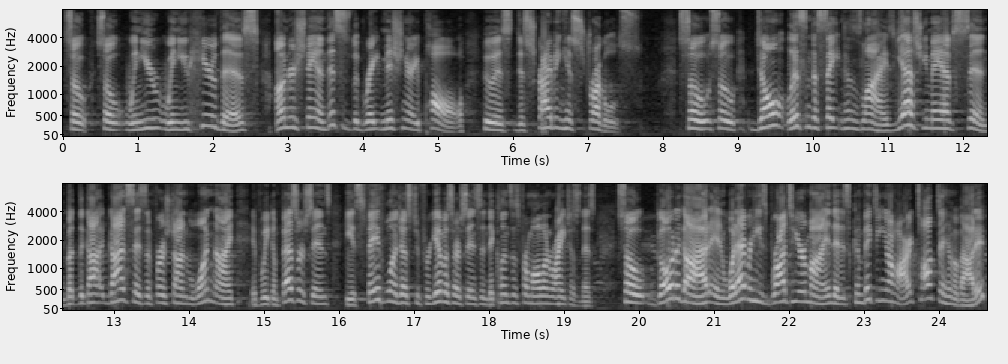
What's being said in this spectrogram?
So, so when, you, when you hear this, understand this is the great missionary Paul who is describing his struggles. So, so don't listen to Satan's lies. Yes, you may have sinned, but the God, God says in 1 John 1 9, if we confess our sins, he is faithful and just to forgive us our sins and to cleanse us from all unrighteousness. So go to God and whatever he's brought to your mind that is convicting your heart, talk to him about it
